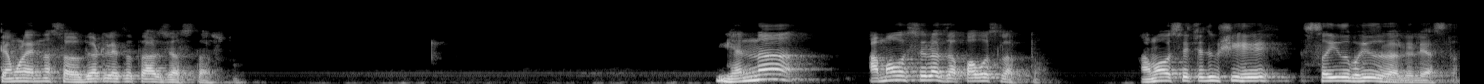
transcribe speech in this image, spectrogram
त्यामुळे यांना सरदाटल्याचा त्रास जास्त असतो. ह्यांना अमावस्येला जपावंच लागतं. अमावस्येच्या दिवशी हे सैरभैर झालेले असतात.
